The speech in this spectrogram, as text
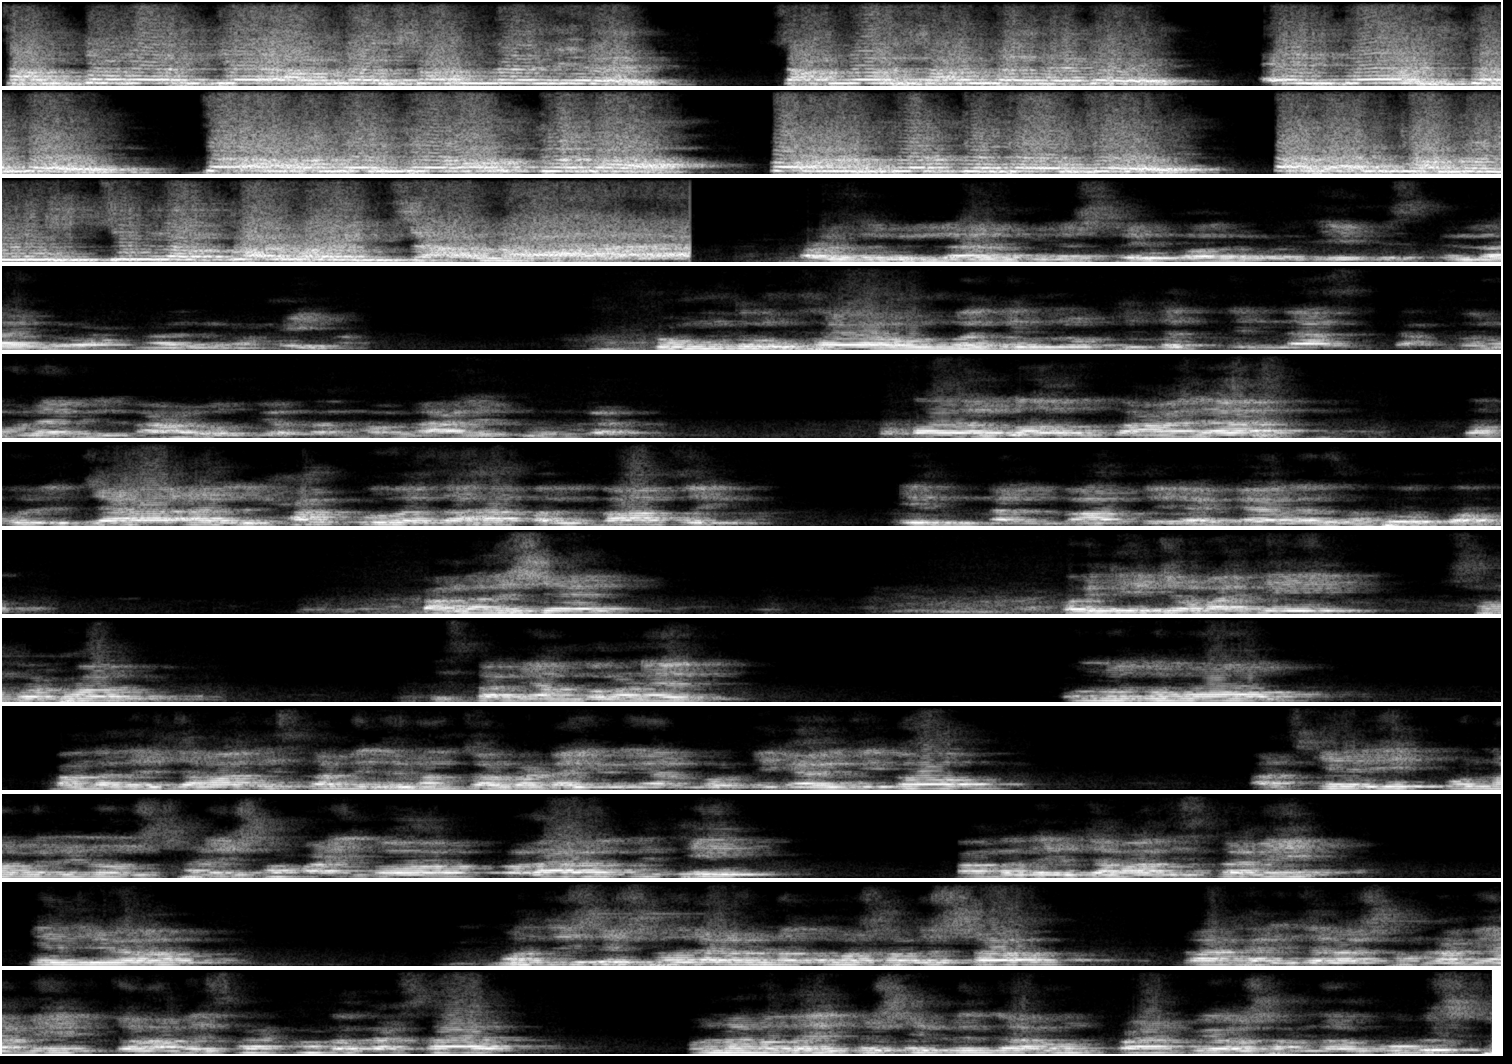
ছাত্রদেরকে আমরা সামনে নিয়ে সামনের সামনে থেকে এই দেশ থেকে যারা আমাদেরকে লক্ষ্যটা প্রমাণ করতে চাইছে তাদেরকে আমরা নিশ্চিন্ন করবো ইনশাআল্লাহ أعوذ بالله من الشيطان الرجيم بسم الله الرحمن الرحيم كنتم خير أمة أخرجت للناس تأمرون بالمعروف وتنهون عن المنكر وقال الله تعالى وقل جاء الحق وزهق الباطل إن الباطل كان زهوقا বাংলাদেশের ঐতিহ্যবাহী সংগঠন ইসলামী আন্দোলনের অন্যতম বাংলাদেশ জামাত ইসলামী দুই নং চরবাটা ইউনিয়ন কর্তৃক আয়োজিত আজকের ঈদ পূর্ণমিলন অনুষ্ঠানে সম্মানিত প্রধান অতিথি বাংলাদেশ জামাত ইসলামী কেন্দ্রীয় মজলিসের সৌরার অন্যতম সদস্য, নোয়াখালী জেলার সংগ্রামী আমির জনাব এসহাক খন্দকার স্যার, অন্যান্য দায়িত্বশীল বৃন্দ এবং প্রাণপ্রিয় সামনে উপবিষ্ট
